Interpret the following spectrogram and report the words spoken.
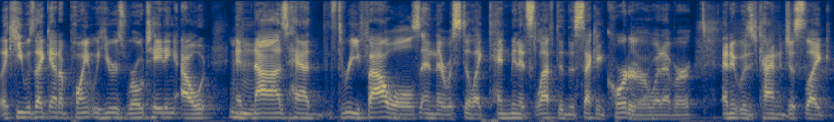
like he was like at a point where he was rotating out, and mm-hmm. Naz had three fouls, and there was still like ten minutes left in the second quarter or whatever, and it was kind of just like,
